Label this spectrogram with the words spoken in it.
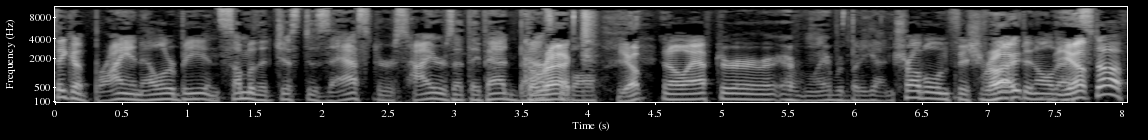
think of Brian Ellerbe and some of the just disastrous hires that they've had in Correct. basketball. Yep. You know, after everybody got in trouble and Fisher Right. left and all that Yep. stuff.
